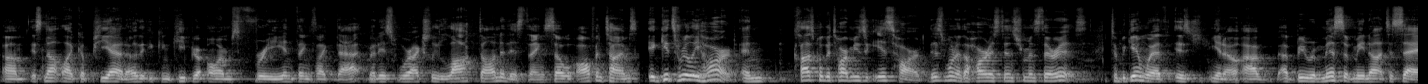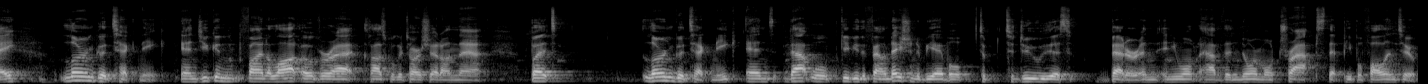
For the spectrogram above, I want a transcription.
Um, it's not like a piano that you can keep your arms free and things like that, but it's we're actually locked onto this thing. So oftentimes it gets really hard, and classical guitar music is hard. This is one of the hardest instruments there is. To begin with, is you know I'd, I'd be remiss of me not to say learn good technique, and you can find a lot over at Classical Guitar Shed on that. But learn good technique, and that will give you the foundation to be able to, to do this better, and, and you won't have the normal traps that people fall into.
